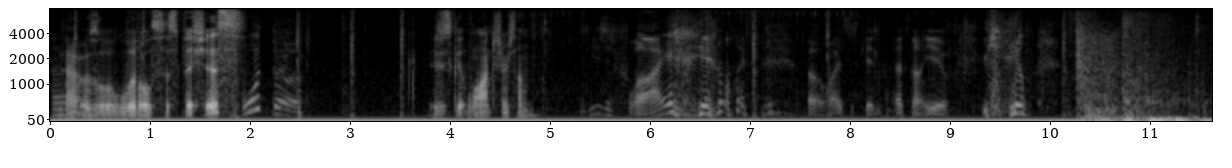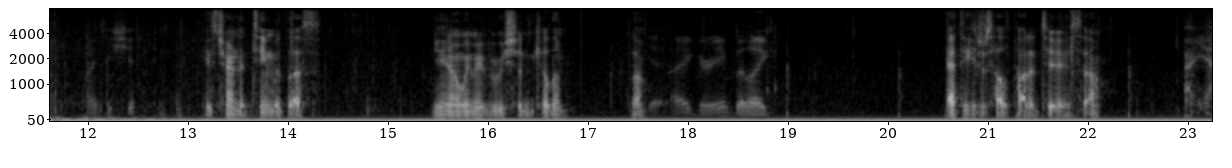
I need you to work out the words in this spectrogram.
That was a little suspicious. What the? Did you just get launched or something? Did you just fly? Oh, why is this kid? That's not you. why is he shifting? He's trying to team with us. You know, we, maybe we shouldn't kill them. Yeah, I agree, but like, Yeah, I think he just health potted too, so. oh, yeah,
